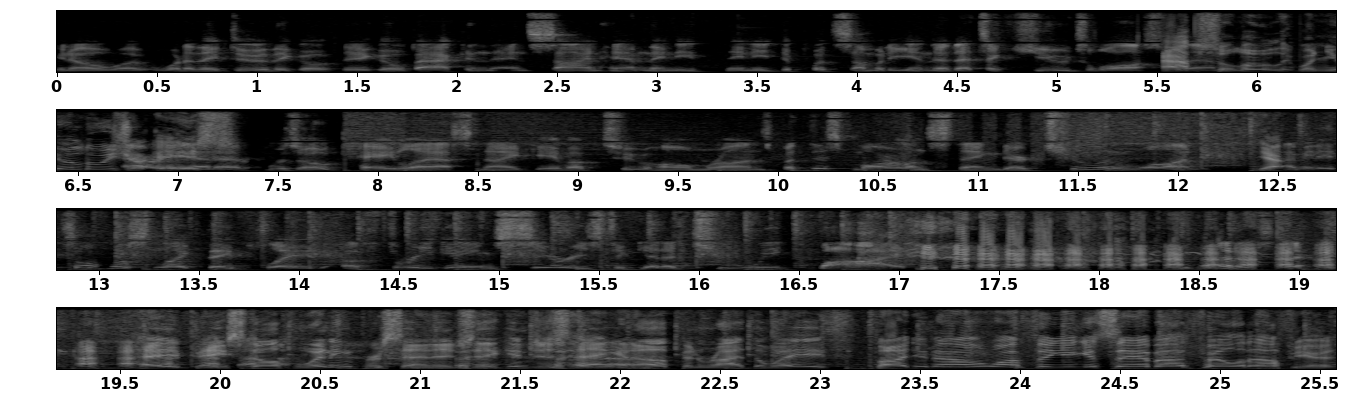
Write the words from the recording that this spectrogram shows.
you know, uh, what do they do? They go they go back and, and sign him. They need they need to put somebody in there. That's a huge loss. Absolutely. When you lose your ace, was okay last night. Gave up two home runs, but this Marlins thing, they're two and one. Yeah. I mean, it's almost like they played a three game series to get a two week bye. hey, based off winning percentage, they can just hang it up and ride the wave. But you know, one thing you can say about Philadelphia,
